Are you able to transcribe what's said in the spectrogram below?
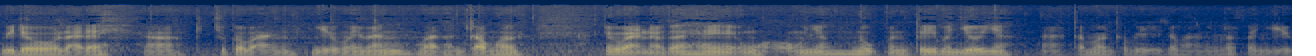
video lại đây. À, chúc các bạn nhiều may mắn và thành công hơn. Nếu các bạn nào thấy hay hãy ủng hộ nhấn nút đăng ký bên dưới nha. À, cảm ơn các vị các bạn rất là nhiều.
